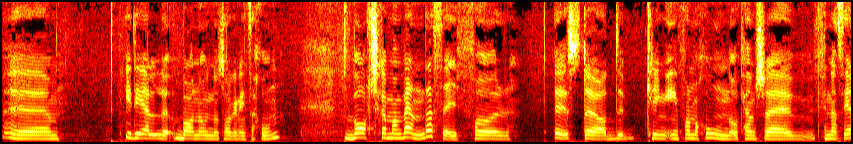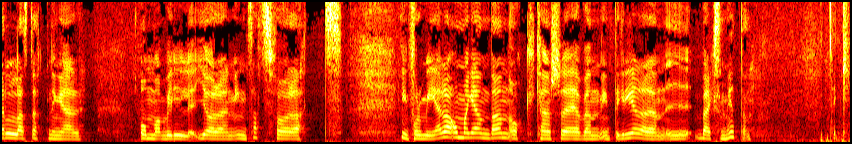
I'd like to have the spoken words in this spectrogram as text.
eh, ideell barn och ungdomsorganisation. Vart ska man vända sig för eh, stöd kring information och kanske finansiella stöttningar om man vill göra en insats för att informera om agendan och kanske även integrera den i verksamheten. Tack.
